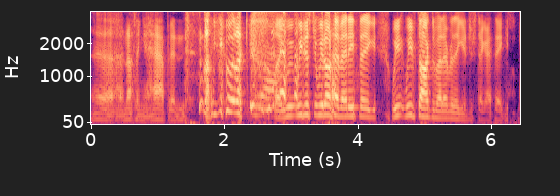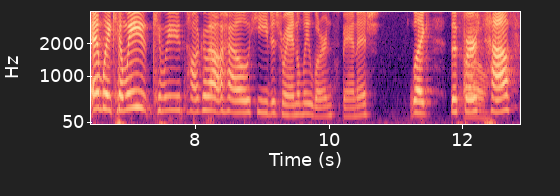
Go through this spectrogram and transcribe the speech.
uh, nothing happened. like, we're like, like we, we just we don't have anything. We we've talked about everything interesting. I think. and wait, can we can we talk about how he just randomly learned Spanish? Like the first Oh. half,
